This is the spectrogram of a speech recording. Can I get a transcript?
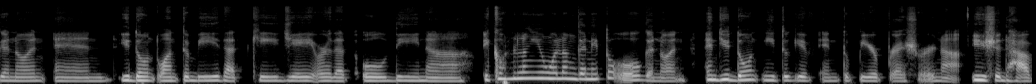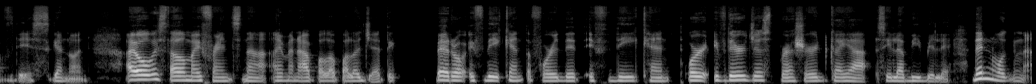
ganon, and you don't want to be that KJ or that oldie na ikaw na lang yung walang ganito, oh, ganon. And you don't need to give in to peer pressure na you should have this, ganon. I always tell my friends na I'm an Apple apologetic pero if they can't afford it, if they can't, or if they're just pressured kaya sila bibili, then wag na.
